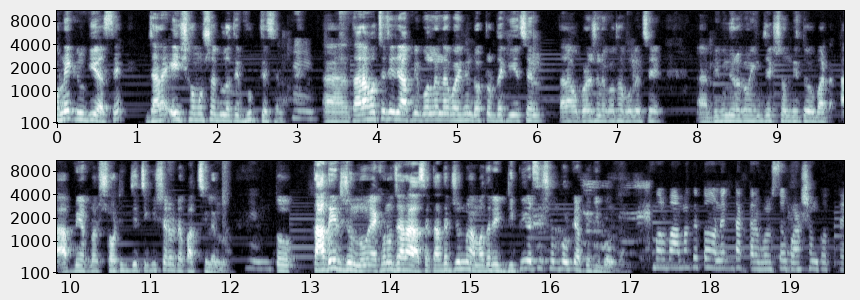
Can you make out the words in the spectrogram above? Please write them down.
অনেক রুগী আছে যারা এই সমস্যাগুলোতে ভুগতেছেন। হ্যাঁ। তারা হচ্ছে যে যে আপনি বললেন না কয়েকজন ডক্টর দেখিয়েছেন তারা অপারেশনের কথা বলেছে বিভিন্ন রকম ইনজেকশন দিত বাট আপনি আপনার সঠিক যে চিকিৎসাটা ওটা পাচ্ছিলেন না। হ্যাঁ। তো তাদের জন্য এখনও যারা আছে তাদের জন্য আমাদের এই ডিপিআরসি সম্পর্কে আপনি কি বলবেন? বলব আমাকে তো অনেক ডাক্তার বলছে অপারেশন করতে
